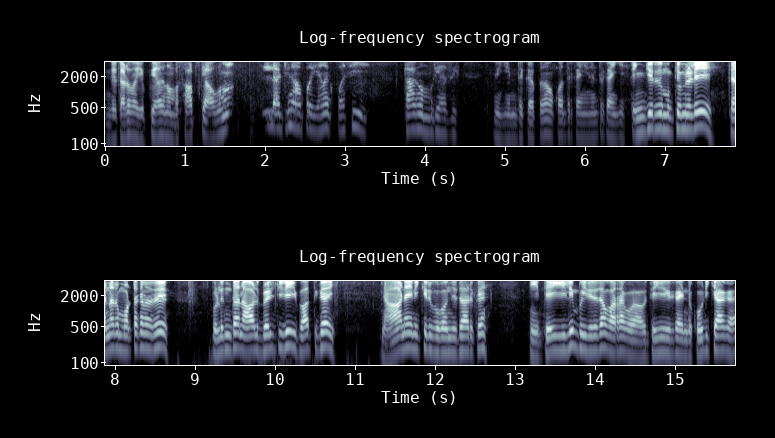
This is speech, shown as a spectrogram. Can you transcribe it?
இந்த தடவை எப்பயாவது நம்ம சாப்பிட்டே ஆகணும். இல்லாட்டினா அப்புறம் எனக்கு பசி தாங்க முடியாது. இவங்க இந்த கப்பை தான் உட்காந்துருக்காங்க நின்றுருக்காங்க. எங்கிறது முக்கியம் இல்லடி. கிணறு மொட்டை கிணறு. விழுந்தா நாலு பெல்ட்டி பார்த்துக்காய் நானே நிற்கிறப்ப கொஞ்சம் தான் இருக்கேன். நீ டெய்லியும் போய் இதில் தான் வர டெய்லி இருக்கா இந்த கொடிக்காக.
